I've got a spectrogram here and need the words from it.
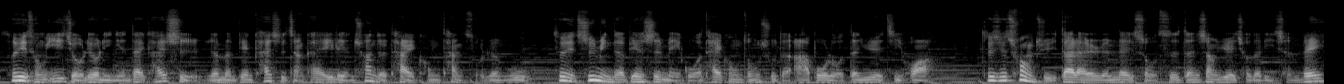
所以，从一九六零年代开始，人们便开始展开一连串的太空探索任务。最知名的便是美国太空总署的阿波罗登月计划。这些创举带来了人类首次登上月球的里程碑。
